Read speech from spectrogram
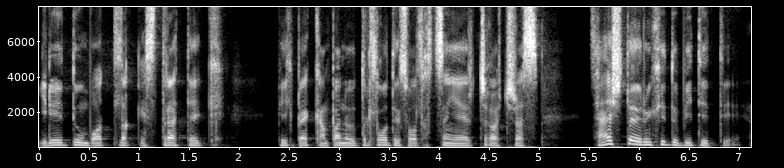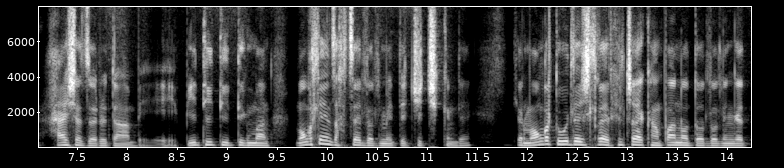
ирээдүйн бодлого, стратеги, пикбэк компани удирдлагуудыг суулгацсан ярьж байгаа учраас цаашдаа ерөнхийдөө бид хэд хаашаа зориуд байгаа юм бэ? Бид хэд гэдэг маань Монголын зах зээл бол мэдээж жижиг гэн дээ. Тэгэхээр Монголд үйл ажиллагаа эрхэлж байгаа компаниуд бол ингээд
